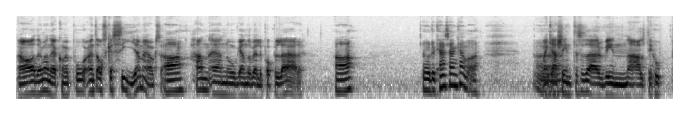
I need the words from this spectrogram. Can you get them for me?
Ja, det är de enda jag kommer på. Vänta, Oscar Sia med också. Ja. Han är nog ändå väldigt populär. Ja. Jo, det kanske han kan vara. Men kanske inte sådär vinna alltihop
